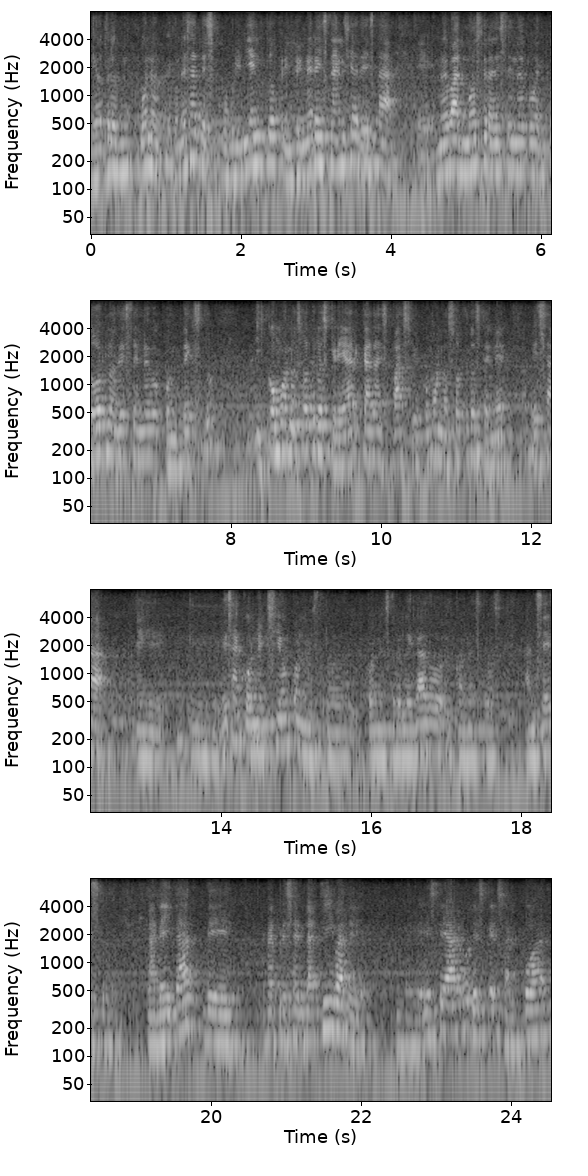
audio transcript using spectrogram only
de, otros, bueno, con ese descubrimiento en primera instancia de esta eh, nueva atmósfera, de este nuevo entorno, de este nuevo contexto, y cómo nosotros crear cada espacio, cómo nosotros tener esa, eh, eh, esa conexión con nuestro, con nuestro legado y con nuestros ancestros. La deidad de, representativa de, este árbol es Quetzalcoatl,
